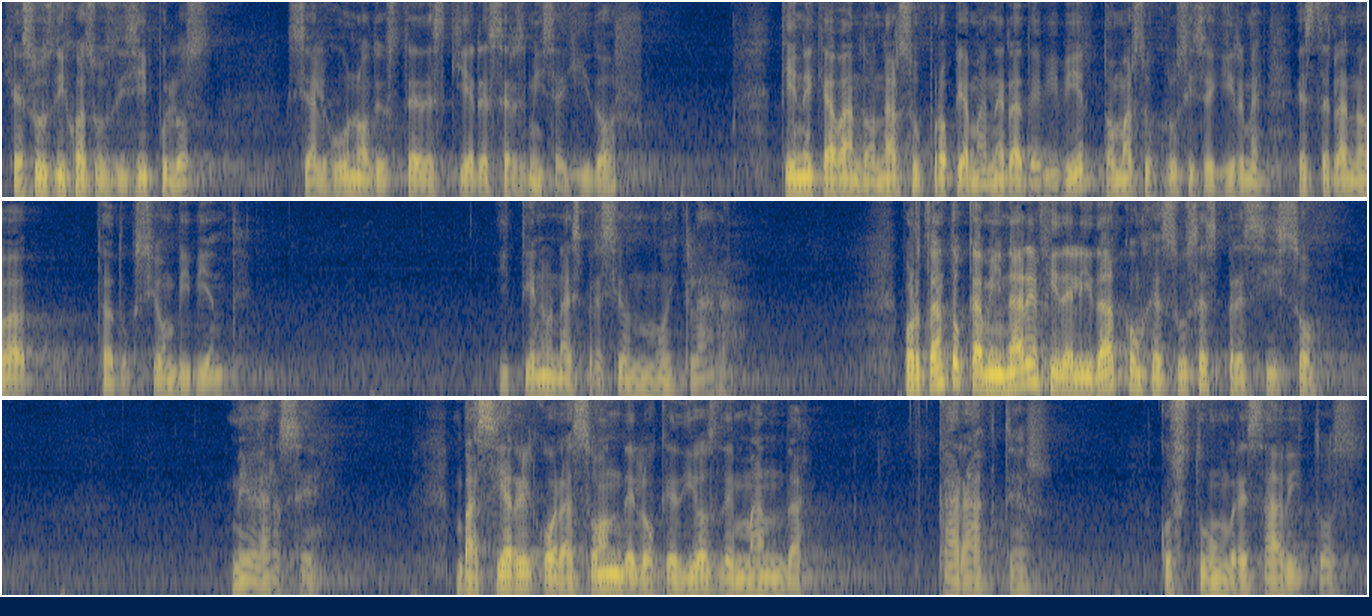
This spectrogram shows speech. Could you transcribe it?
Jesús dijo a sus discípulos, si alguno de ustedes quiere ser mi seguidor, tiene que abandonar su propia manera de vivir, tomar su cruz y seguirme. Esta es la nueva traducción viviente. Y tiene una expresión muy clara. Por tanto, caminar en fidelidad con Jesús es preciso. Negarse, vaciar el corazón de lo que Dios demanda, carácter, costumbres, hábitos,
